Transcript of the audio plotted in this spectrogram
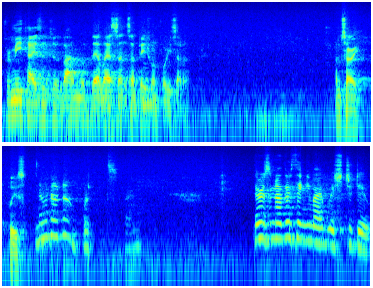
for me ties into the bottom of that last sentence on page mm-hmm. 147. I'm sorry, please. No, no, no. There's another thing you might wish to do.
